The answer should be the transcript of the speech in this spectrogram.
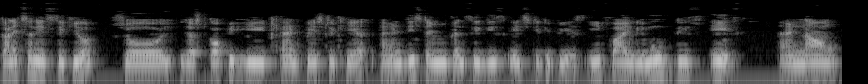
connection is secure. So just copy it and paste it here. And this time you can see this https if i remove this s and now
